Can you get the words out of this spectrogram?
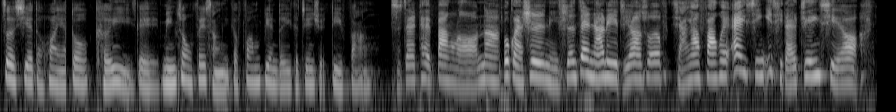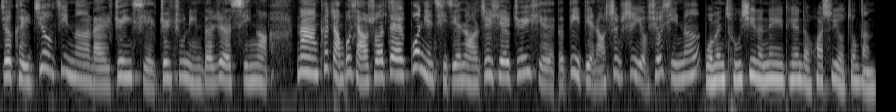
这些的话呀都可以给民众非常一个方便的一个捐血地方。实在太棒了哦！那不管是女生在哪里，只要说想要发挥爱心，一起来捐血哦，就可以就近呢来捐血，捐出您的热心哦。那科长不想要说，在过年期间呢，这些捐血的地点呢，是不是有休息呢？我们除夕的那一天的话，是有中港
